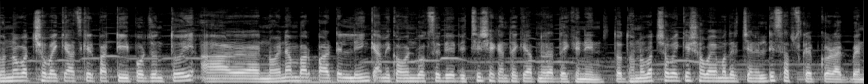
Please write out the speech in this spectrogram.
ধন্যবাদ সবাইকে আজকের পার্টটি এই পর্যন্তই। আর নয় নাম্বার পার্টের লিঙ্ক আমি কমেন্ট বক্সে দিয়ে দিচ্ছি, সেখান থেকে আপনারা দেখে নিন। তো ধন্যবাদ সবাইকে, সবাই আমাদের চ্যানেলটি সাবস্ক্রাইব করে রাখবেন।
